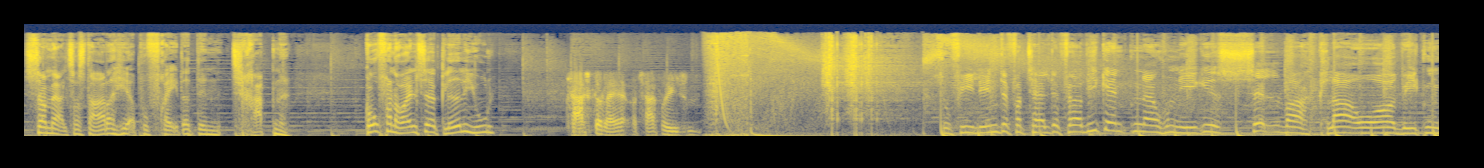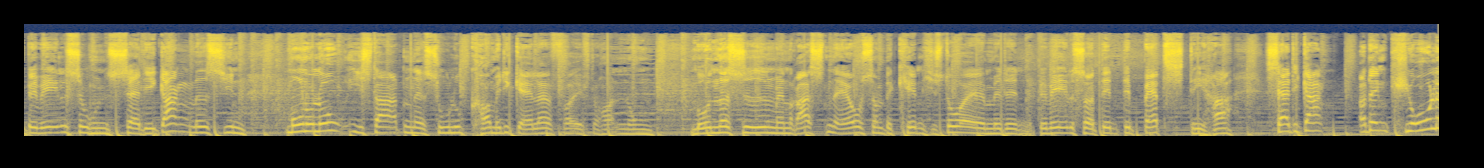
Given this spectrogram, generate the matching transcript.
som altså starter her på fredag den 13. God fornøjelse og glædelig jul. Tak skal du have, og tak for hilsen. Sofie Linde fortalte før weekenden, at hun ikke selv var klar over, hvilken bevægelse hun satte i gang med sin monolog i starten af Zulu Comedy Gala for efterhånden nogle måneder siden. Men resten er jo som bekendt historie med den bevægelse og den debat, det har sat i gang. Og den kjole,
